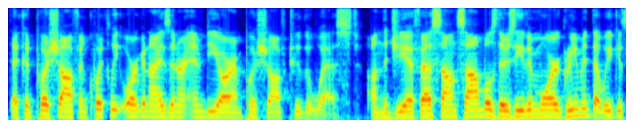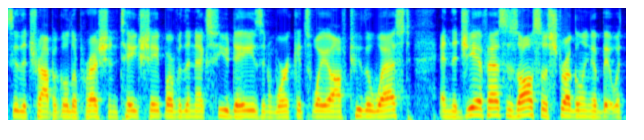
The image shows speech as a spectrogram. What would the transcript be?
that could push off and quickly organize in our MDR and push off to the west. On the GFS ensembles, there's even more agreement that we could see the tropical depression take shape over the next few days and work its way off to the west. And the GFS is also struggling a bit with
